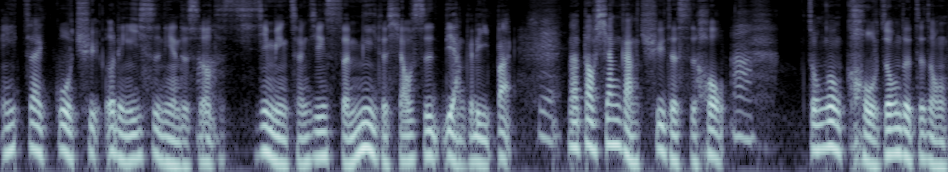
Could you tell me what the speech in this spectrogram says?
诶，在过去二零一四年的时候，习近平曾经神秘的消失两个礼拜，那到香港去的时候，中共口中的这种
